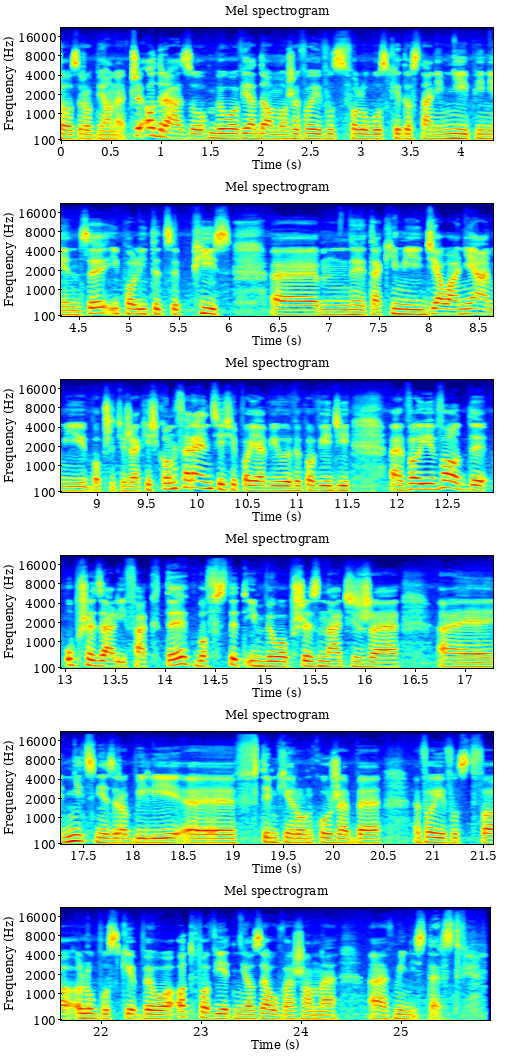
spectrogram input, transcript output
to zrobione. Czy od razu było wiadomo, że województwo lubuskie dostanie mniej pieniędzy i politycy PiS takimi działaniami, bo przecież jakieś konferencje się pojawiły, wypowiedzi e, wojewody uprzedzali fakty, bo wstyd im było przyznać, że e, nic nie zrobili e, w tym kierunku, żeby województwo lubuskie było odpowiednio zauważone w ministerstwie.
